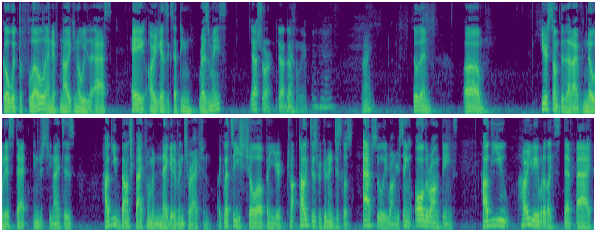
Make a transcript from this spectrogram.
go with the flow, and if not, you can always ask, "Hey, are you guys accepting resumes?" Yeah, sure. Yeah, definitely. Mhm. All right. So then, um, here's something that I've noticed at industry nights is how do you bounce back from a negative interaction? Like, let's say you show up and you're tra- talking to this recruiter and it just goes absolutely wrong. You're saying all the wrong things. How do you how are you able to like step back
